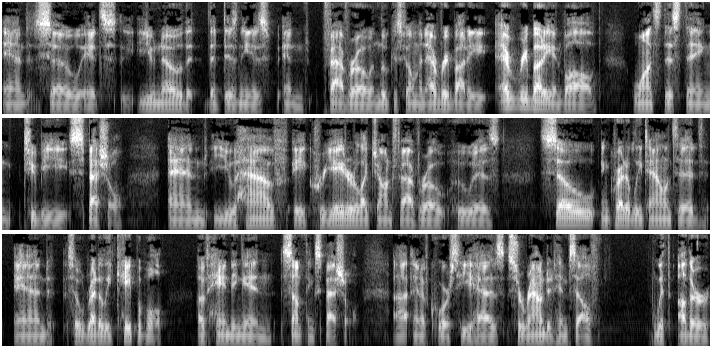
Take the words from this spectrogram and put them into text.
And so it's you know that that Disney is and Favreau and Lucasfilm and everybody everybody involved wants this thing to be special. And you have a creator like Jon Favreau who is so incredibly talented and so readily capable of handing in something special. Uh, and of course, he has surrounded himself with other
